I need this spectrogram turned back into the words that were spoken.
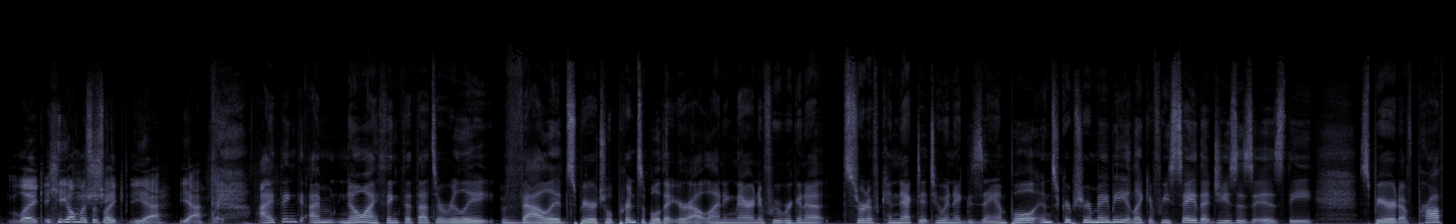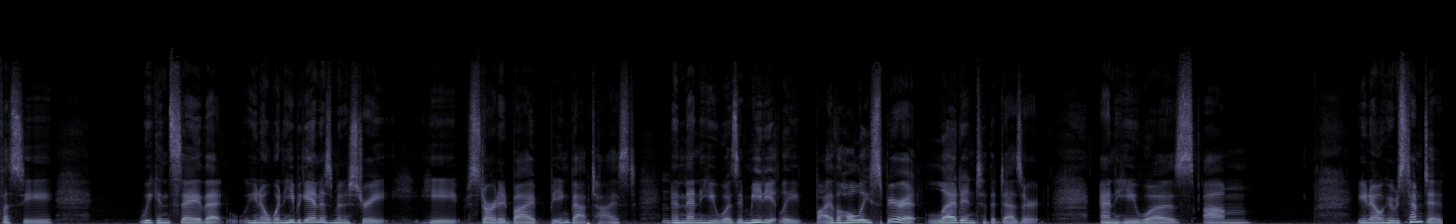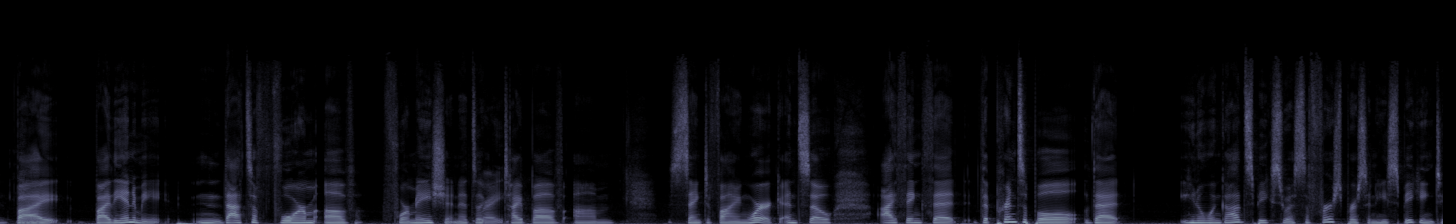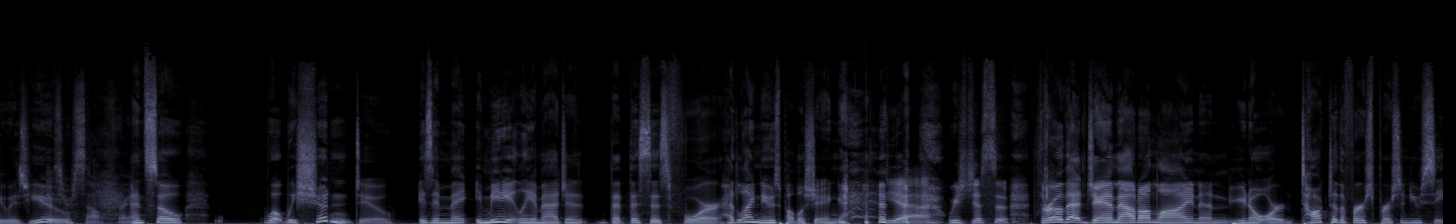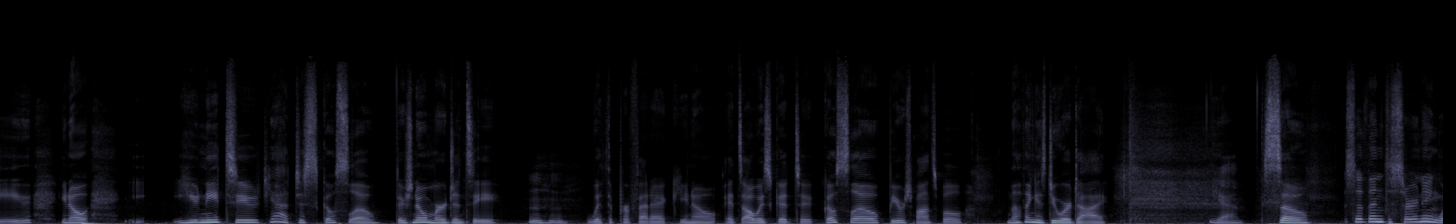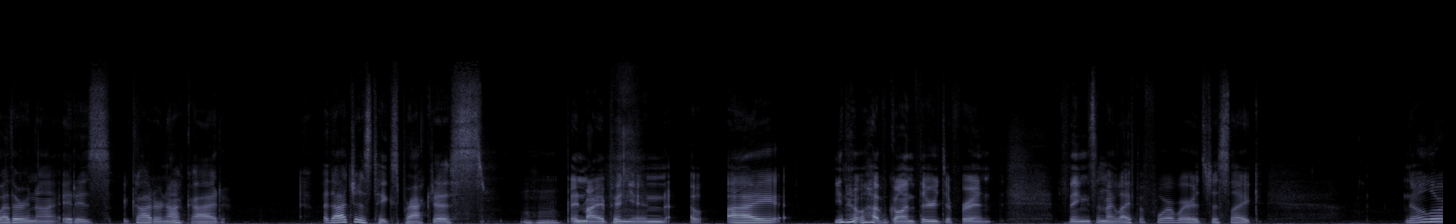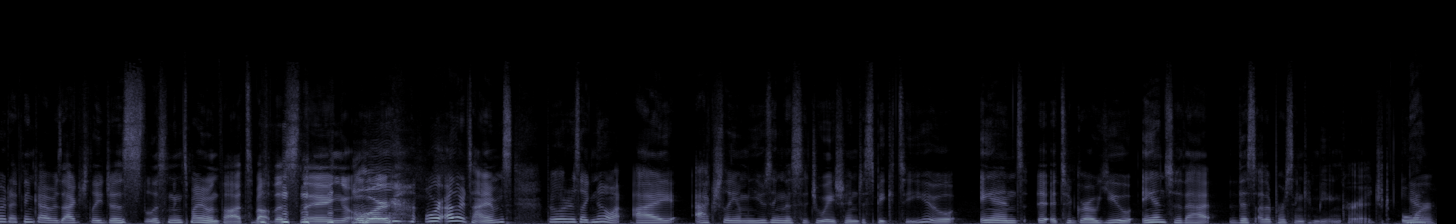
like, he almost is like, yeah, yeah, right. I think I'm no, I think that that's a really valid spiritual principle that you're outlining there. And if we were going to sort of connect it to an example in scripture, maybe like if we say that Jesus is the spirit of prophecy, we can say that you know when he began his ministry he started by being baptized Mm-hmm. and then he was immediately by the holy spirit led into the desert and he was um you know he was tempted by by the enemy that's a form of formation it's a Right. type of um sanctifying work and so i think that the principle that you know when god speaks to us the first person he's speaking to is you Is yourself, right? and so, what we shouldn't do is Im- immediately imagine that this is for headline news publishing. Yeah. we should just uh, throw that jam out online and, you know, or talk to the first person you see. You know, you need to, yeah, just go slow. There's no emergency mm-hmm. with the prophetic. You know, it's always good to go slow, be responsible. Nothing is do or die. Yeah. So, So then discerning whether or not it is God or not God, that just takes practice, mhm. in my opinion. I, you know, have gone through different things in my life before where it's just like, no, Lord, I think I was actually just listening to my own thoughts about this thing. or, or other times, the Lord is like, no, I actually am using this situation to speak to you and uh, to grow you, and so that this other person can be encouraged. Yeah. Or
